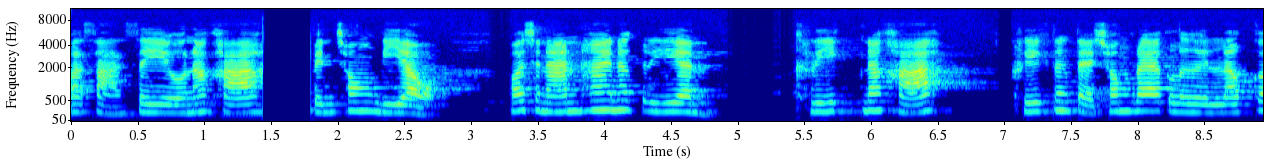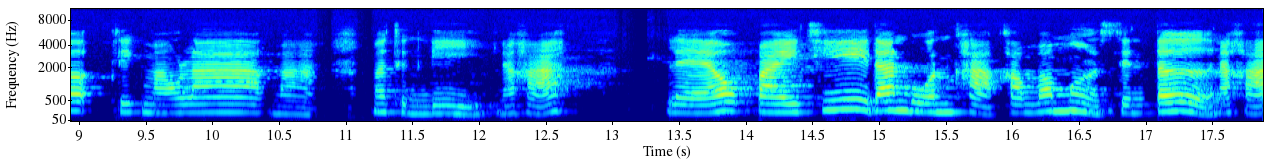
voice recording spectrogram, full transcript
ประสานเซลล์นะคะ เป็นช่องเดียว เพราะฉะนั้นให้นักเรียนคลิกนะคะ คลิกตั้งแต่ช่องแรกเลย แล้วก็คลิกเมาส์ลากมา มาถึง D นะคะ แล้วไปที่ด้านบนค่ะคำว่า Merge Center นะคะ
